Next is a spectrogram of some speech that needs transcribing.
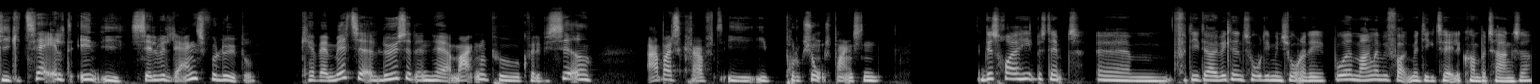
digitalt ind i selve læringsforløbet, kan være med til at løse den her mangel på kvalificeret arbejdskraft i, i produktionsbranchen? Det tror jeg helt bestemt, øhm, fordi der er i virkeligheden to dimensioner det. Både mangler vi folk med digitale kompetencer,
